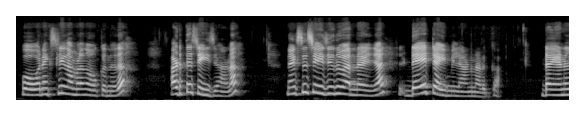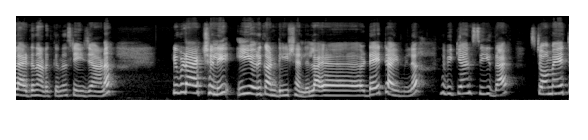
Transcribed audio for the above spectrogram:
അപ്പോൾ നെക്സ്റ്റ്ലി നമ്മൾ നോക്കുന്നത് അടുത്ത സ്റ്റേജാണ് നെക്സ്റ്റ് സ്റ്റേജ് എന്ന് പറഞ്ഞു കഴിഞ്ഞാൽ ഡേ ടൈമിലാണ് നടക്കുക. ഡയണലായിട്ട് നടക്കുന്ന സ്റ്റേജാണ് ഇവിടെ ആക്ച്വലി ഈ ഒരു കണ്ടീഷനിൽ ഡേ ടൈമിൽ we can see that stomata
